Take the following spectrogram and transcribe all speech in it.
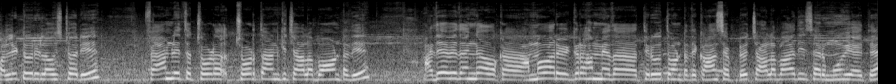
పల్లెటూరి లవ్ స్టోరీ ఫ్యామిలీతో చూడ చూడటానికి చాలా బాగుంటుంది. అదేవిధంగా ఒక అమ్మవారి విగ్రహం మీద తిరుగుతూ ఉంటుంది కాన్సెప్ట్ చాలా బాగా తీశారు మూవీ అయితే.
